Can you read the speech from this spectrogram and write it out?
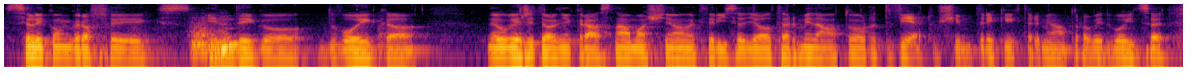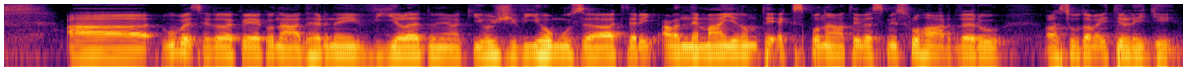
Silicon Graphics, Mhm. Indigo, dvojka, neuvěřitelně krásná mašina, na který se dělal Terminator 2, tuším triky k Terminátorovi dvojce. A vůbec je to takový jako nádherný výlet do nějakého živého muzea, který ale nemá jenom ty exponáty ve smyslu hardwareu, ale jsou tam i ty lidi.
